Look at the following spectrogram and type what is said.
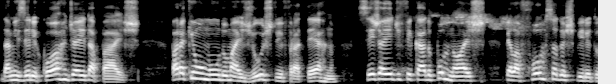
da misericórdia e da paz, para que um mundo mais justo e fraterno seja edificado por nós pela força do Espírito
